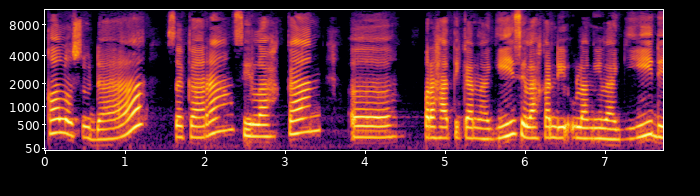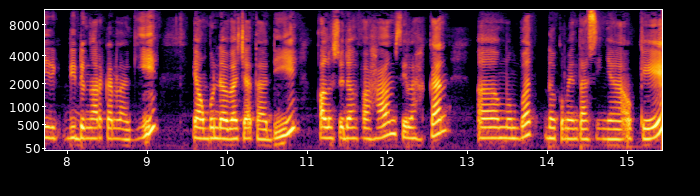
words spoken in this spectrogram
Kalau sudah, sekarang silahkan uh, perhatikan lagi, silahkan diulangi lagi, didengarkan lagi yang Bunda baca tadi. Kalau sudah paham, silahkan uh, membuat dokumentasinya. Oke. Okay?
